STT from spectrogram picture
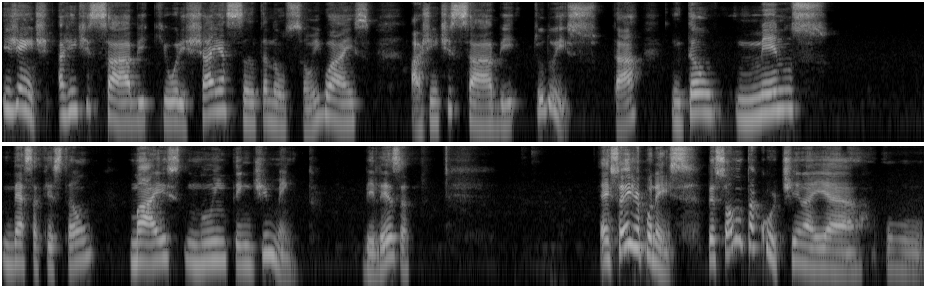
E gente, a gente sabe que o orixá e a santa não são iguais. A gente sabe tudo isso, tá? Então, menos nessa questão, mais no entendimento. Beleza? É isso aí, japonês. O pessoal não tá curtindo aí a, o.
